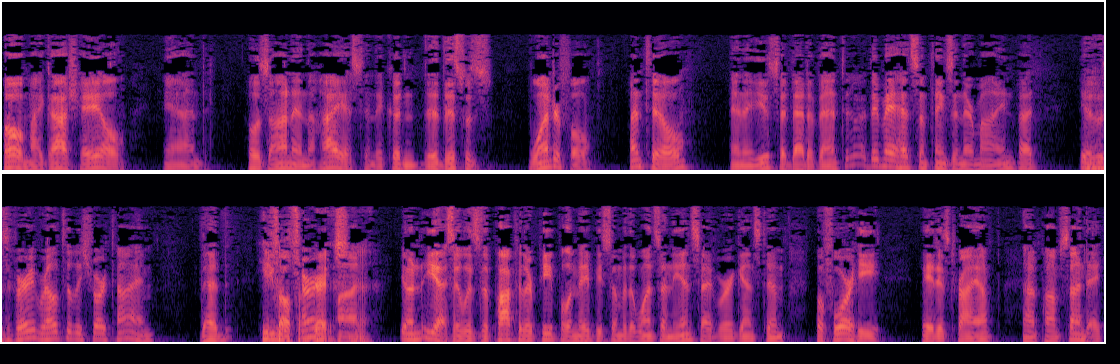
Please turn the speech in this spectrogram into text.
Oh my gosh, hail and Hosanna in the highest, and they couldn't. This was wonderful until, and then you said that event. They may have had some things in their mind, but it was a very relatively short time that He fell was from turned grace, upon. yeah. You know, yes, it was the popular people, and maybe some of the ones on the inside were against him before he made his triumph on Palm Sunday,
